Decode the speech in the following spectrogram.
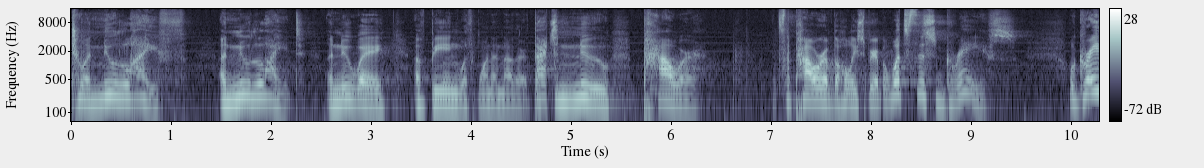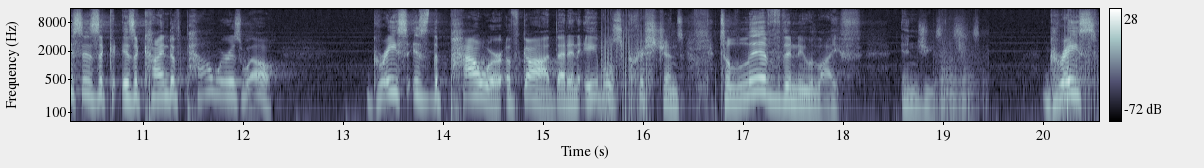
to a new life, a new light, a new way of being with one another. That's new power. It's the power of the Holy Spirit. But what's this grace? Well, grace is a, is a kind of power as well. Grace is the power of God that enables Christians to live the new life in Jesus. Grace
